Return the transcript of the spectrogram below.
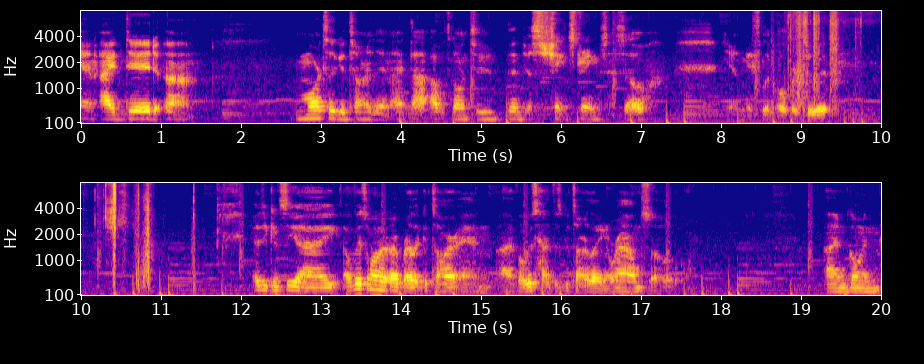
and I did um, more to the guitar than I thought I was going to than just change strings. So, yeah, let me flip over to it. As you can see, I always wanted a relic guitar and I've always had this guitar laying around, so I'm going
